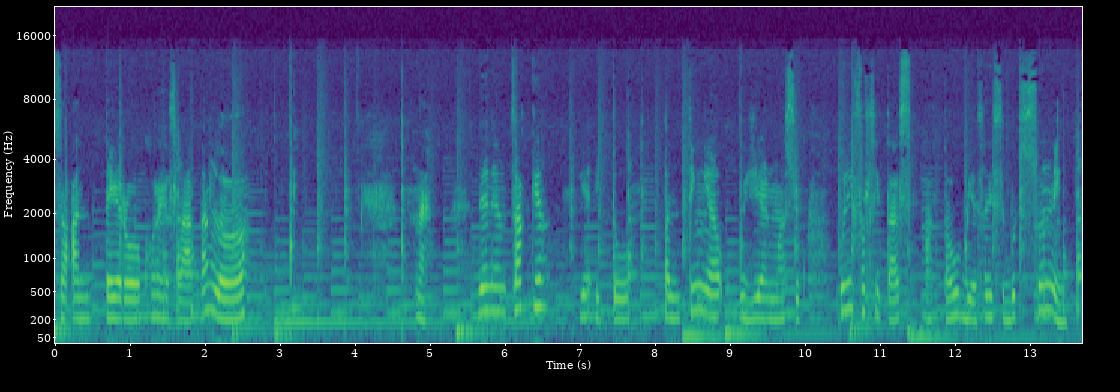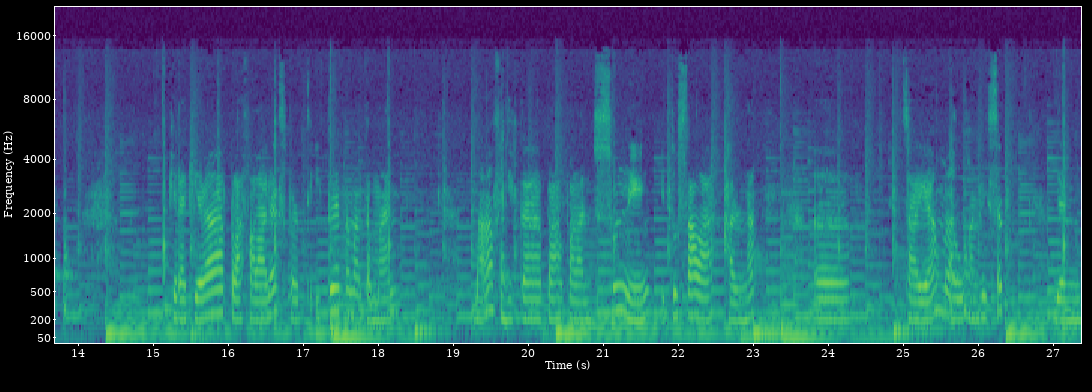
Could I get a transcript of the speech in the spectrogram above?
seantero Korea Selatan loh. Nah, dan yang terakhir yaitu pentingnya ujian masuk universitas atau biasa disebut suning. Kira-kira pelafalannya seperti itu ya teman-teman. Maaf jika pelafalan Suning itu salah karena uh, saya melakukan riset dan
